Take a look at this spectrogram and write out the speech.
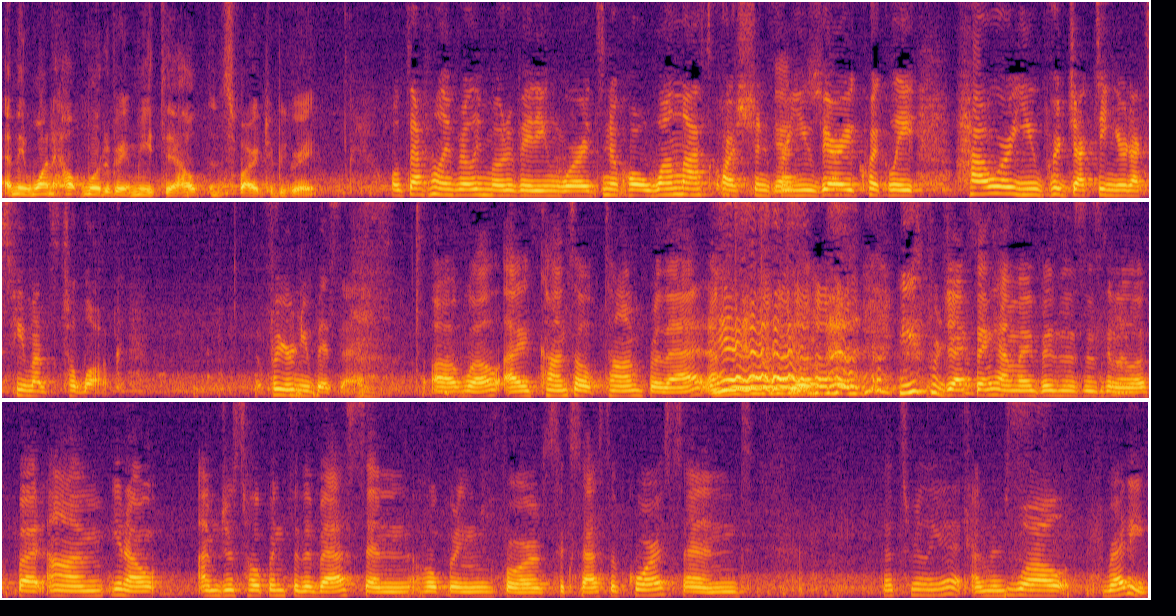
and they want to help motivate me to help inspire to be great. Well, definitely really motivating words. Nicole, one last question for Yeah, you sure. very quickly. How are you projecting your next few months to look for your new business? Uh, well, I consult Tom for that. He's projecting how my business is going to look, but um, you know, I'm just hoping for the best and hoping for success, of course, and that's really it. I'm just Well, ready.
